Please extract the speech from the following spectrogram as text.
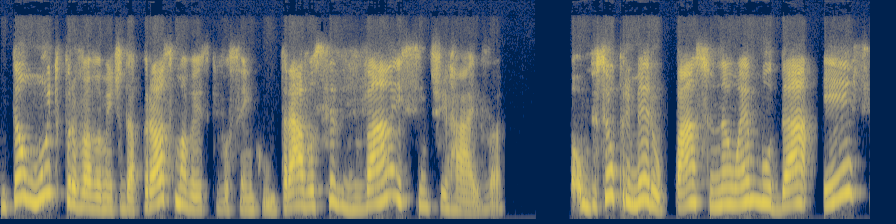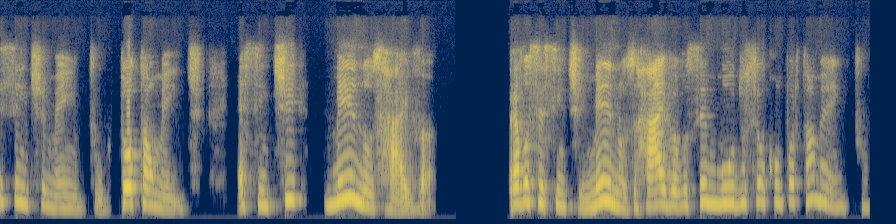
Então, muito provavelmente, da próxima vez que você encontrar, você vai sentir raiva. O seu primeiro passo não é mudar esse sentimento totalmente, é sentir menos raiva. Para você sentir menos raiva, você muda o seu comportamento.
